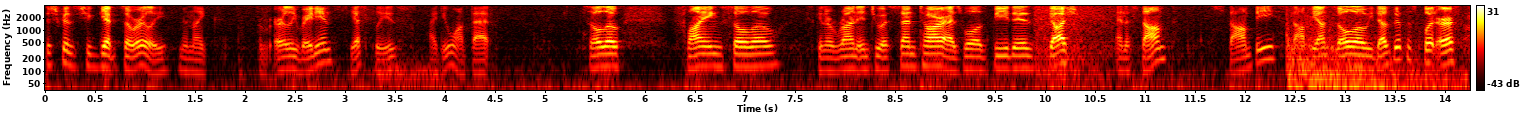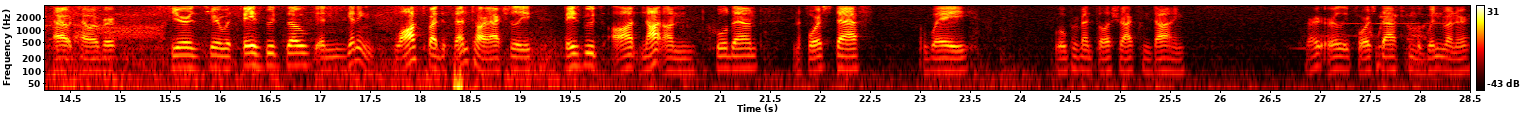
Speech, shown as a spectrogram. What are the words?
just because she could get it so early, I mean like from early Radiance, yes please, I do want that. Solo, flying solo. He's going to run into a Centaur as well as beat his Gush and a Stomp. Stompy, Stompy on solo. He does get the split Earth out, however. Fear is here with Phase Boots though, and getting blocked by the Centaur actually. Phase Boots on, not on cooldown, and the Force Staff away will prevent the Leshrac from dying. Very early Force Staff from the Windrunner.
